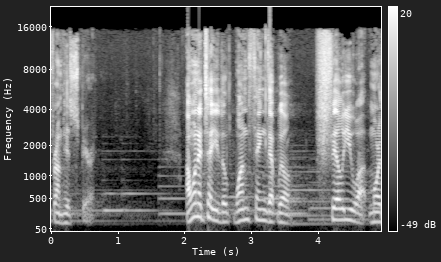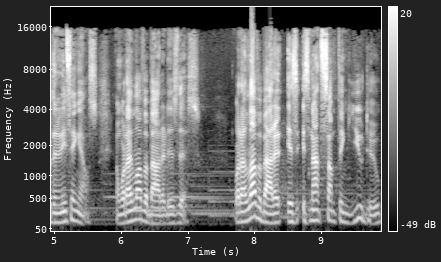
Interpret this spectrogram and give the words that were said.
from His Spirit. I want to tell you the one thing that will fill you up more than anything else. And what I love about it is this. What I love about it is it's not something you do,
